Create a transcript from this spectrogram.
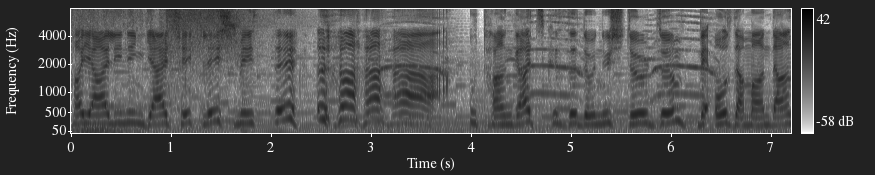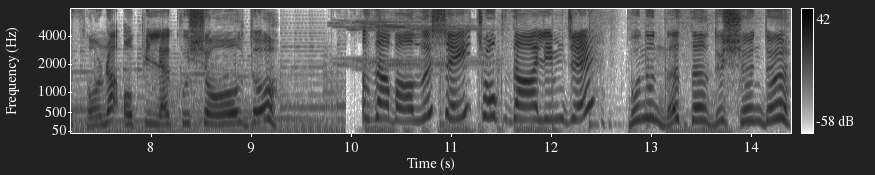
hayalinin gerçekleşmesi. Utangaç kızı dönüştürdüm ve o zamandan sonra o pila kuşu oldu. Zavallı şey çok zalimce. Bunu nasıl düşündü?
